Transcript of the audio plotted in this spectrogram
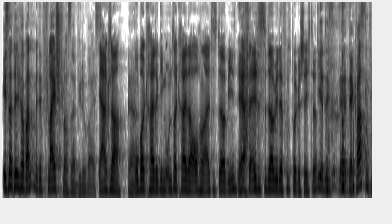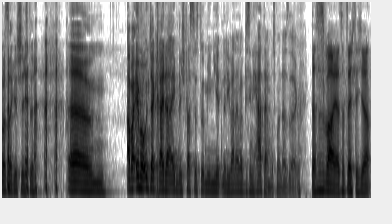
Ist natürlich verwandt mit dem Fleischflosser, wie du weißt. Ja, klar. Ja. Oberkreide gegen Unterkreide, auch ein altes Derby. Ja. Das älteste Derby der Fußballgeschichte. Ja, das, der, der Quastenflosser-Geschichte. ähm, aber immer Unterkreide eigentlich fast das dominiert. Ne? Die waren einfach ein bisschen härter, muss man da sagen. Das ist wahr, ja, tatsächlich, ja.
